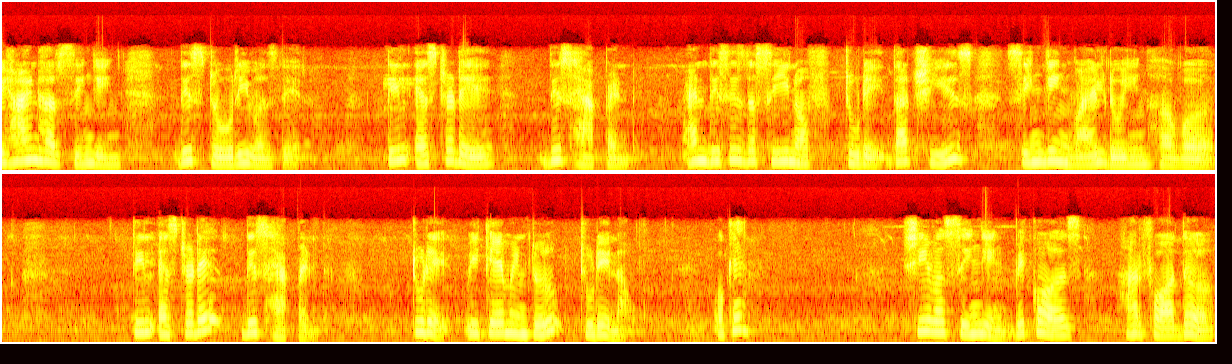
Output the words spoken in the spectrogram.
behind her singing this story was there. Till yesterday this happened. And this is the scene of today that she is singing while doing her work. Till yesterday this happened today. We came into today now. Okay? She was singing because her father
